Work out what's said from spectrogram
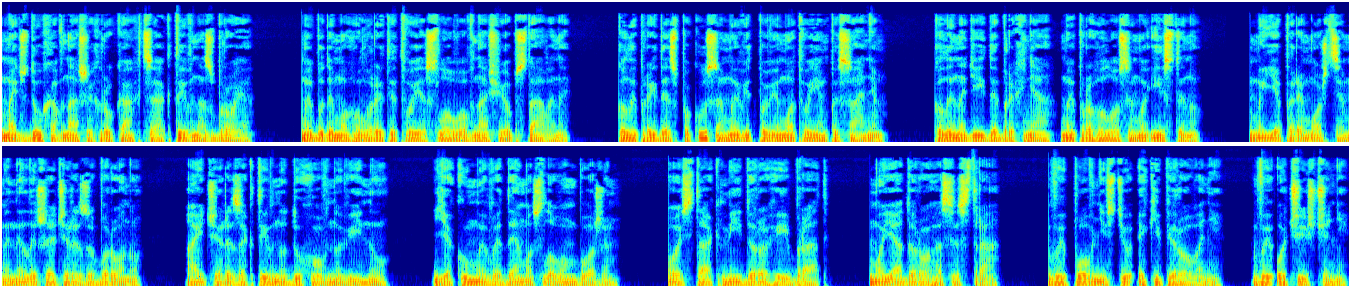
Меч духа в наших руках це активна зброя. Ми будемо говорити Твоє Слово в наші обставини. Коли прийде спокуса, ми відповімо Твоїм писанням. Коли надійде брехня, ми проголосимо істину. Ми є переможцями не лише через оборону, а й через активну духовну війну, яку ми ведемо Словом Божим. Ось так, мій дорогий брат, моя дорога сестра. Ви повністю екіпіровані, ви очищені,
